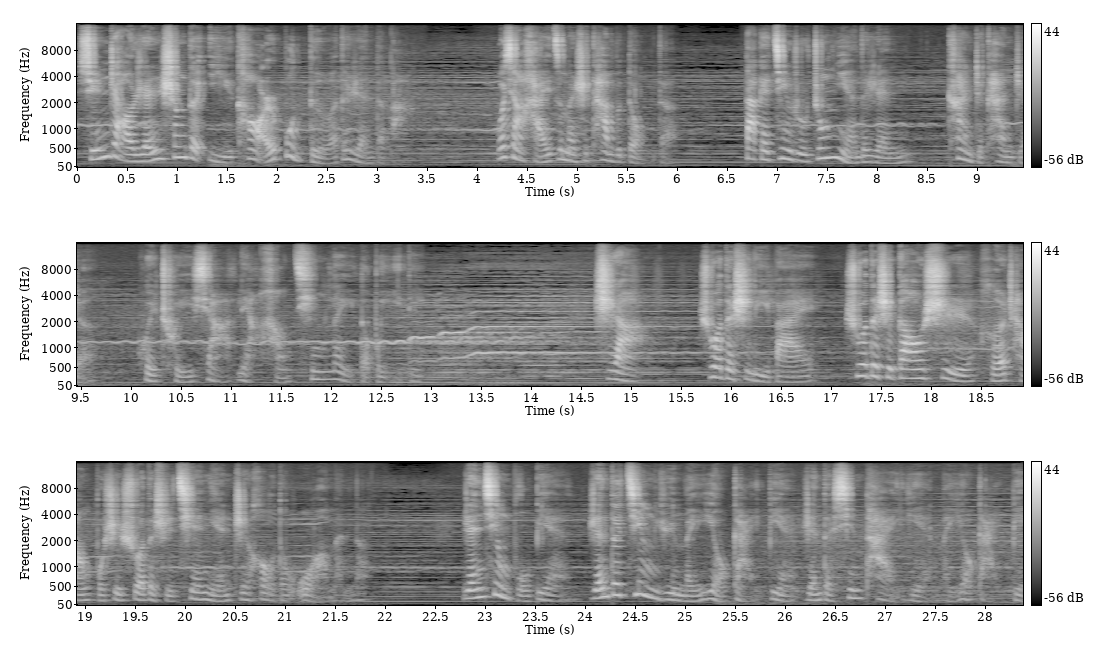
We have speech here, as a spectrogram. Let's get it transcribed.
寻找人生的倚靠而不得的人的吧。我想孩子们是看不懂的，大概进入中年的人看着看着，会垂下两行清泪都不一定。是啊。说的是李白，说的是高适，何尝不是说的是千年之后的我们呢？人性不变，人的境遇没有改变，人的心态也没有改变。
